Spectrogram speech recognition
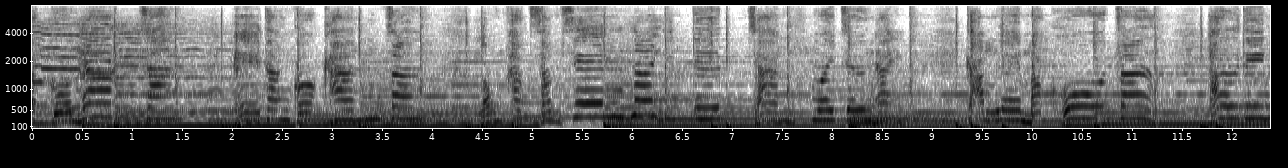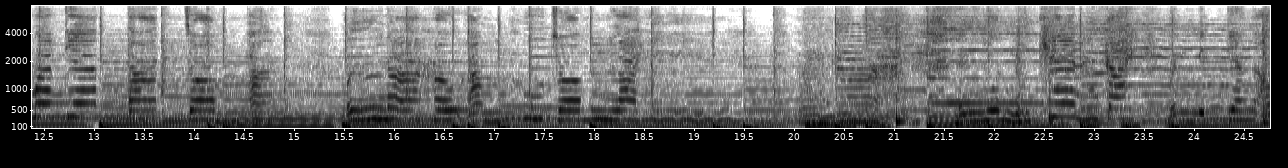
낫고 낙장 배당고 간장 롱팍 삼신 나이 뜻잔 ngoài trường này cảm lệ mặc hô ta hao đi mắt tiếp ta chom pa mưa na hao âm hu chom lại หนึ่งมวลหนึ่งแค้นกายมันมิดยังเอา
